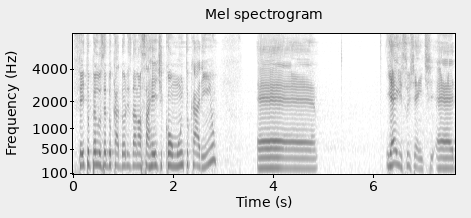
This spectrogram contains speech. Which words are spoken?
feito pelos educadores da nossa rede com muito carinho. É, e é isso, gente. É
